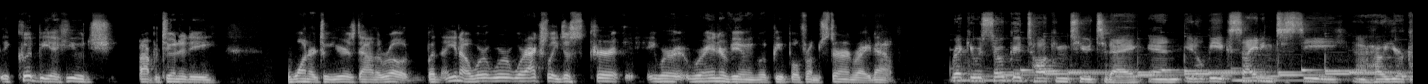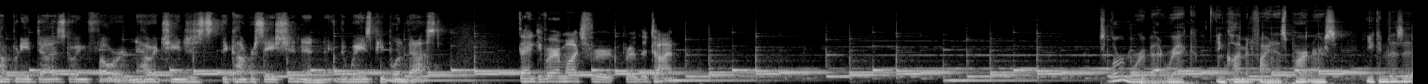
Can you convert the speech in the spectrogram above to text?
It could be a huge opportunity one or two years down the road. But you know, we're we're we're actually just cur- we're we're interviewing with people from Stern right now. Rick, it was so good talking to you today, and it'll be exciting to see uh, how your company does going forward and how it changes the conversation and the ways people invest thank you very much for, for the time. Learn more about Rick and Climate Finance Partners, you can visit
